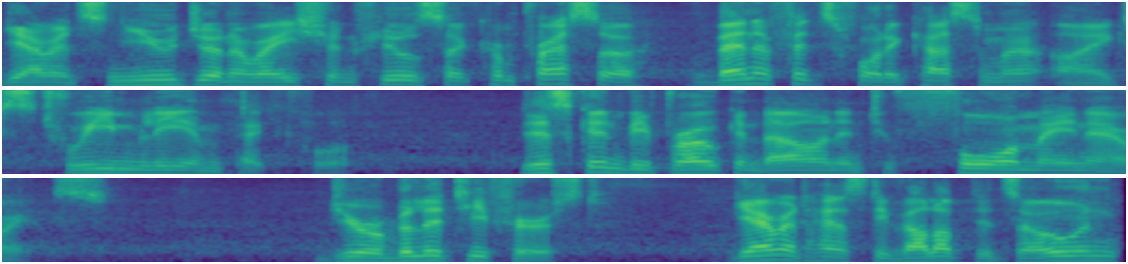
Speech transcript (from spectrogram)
Garrett's new generation fuel cell compressor benefits for the customer are extremely impactful. This can be broken down into four main areas. Durability first. Garrett has developed its own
